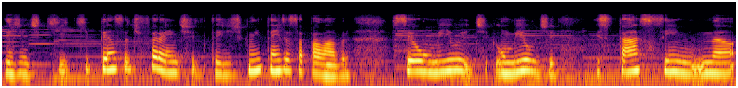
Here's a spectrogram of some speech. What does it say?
Tem gente que, que pensa diferente, tem gente que não entende essa palavra. Ser humilde, humilde está sim na,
